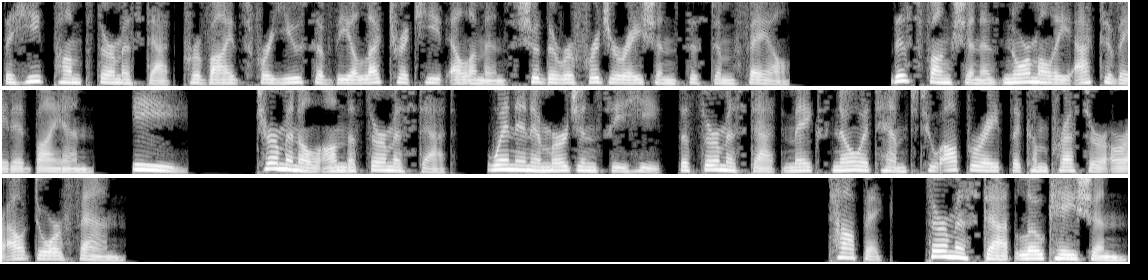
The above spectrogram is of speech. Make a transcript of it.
the heat pump thermostat provides for use of the electric heat elements should the refrigeration system fail. This function is normally activated by an E terminal on the thermostat. When in emergency heat, the thermostat makes no attempt to operate the compressor or outdoor fan. Thermostat location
